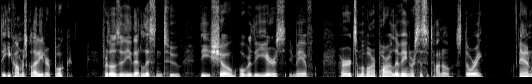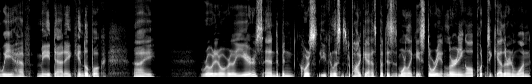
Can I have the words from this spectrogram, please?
the e-commerce gladiator book. For those of you that listen to the show over the years, you may have heard some of our Para Living or Sisitano story, and we have made that a Kindle book. I wrote it over the years, and been, of course, you can listen to the podcast, but this is more like a story and learning all put together in one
